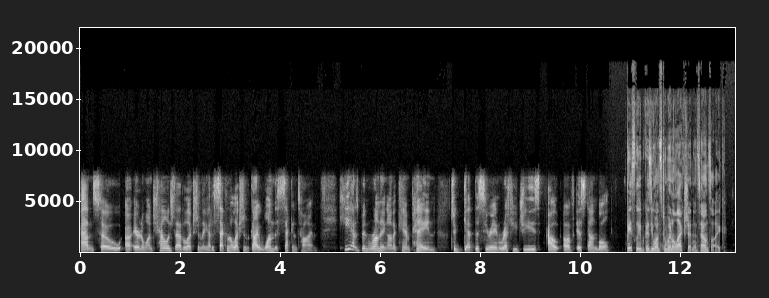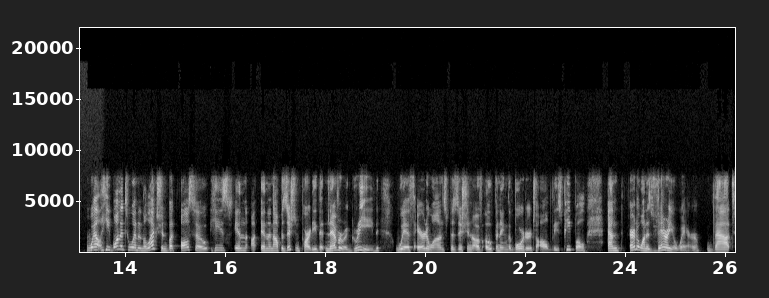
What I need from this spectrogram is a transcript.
And so uh, Erdogan challenged that election. They had a second election. The guy won the second time. He has been running on a campaign to get the Syrian refugees out of Istanbul. Basically, because he wants to win election, it sounds like. Well, he wanted to win an election, but also he's in uh, in an opposition party that never agreed with Erdogan's position of opening the border to all these people. And Erdogan is very aware that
